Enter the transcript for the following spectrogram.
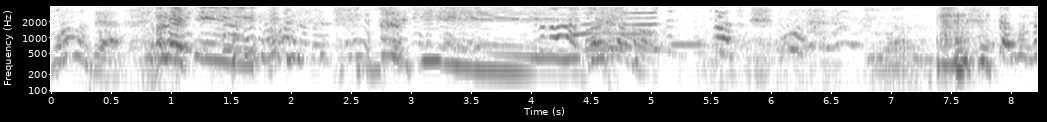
잘하는데. 빨리 시. 시. 진짜. 까분다.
